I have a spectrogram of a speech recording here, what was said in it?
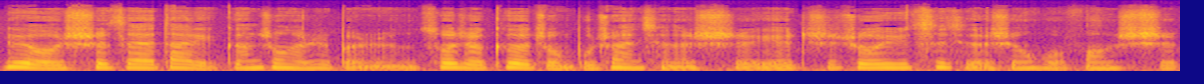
六是在大理耕种的日本人，做着各种不赚钱的事，也执着于自己的生活方式。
